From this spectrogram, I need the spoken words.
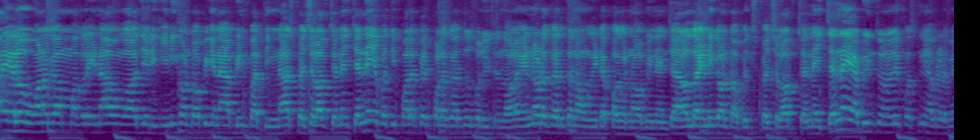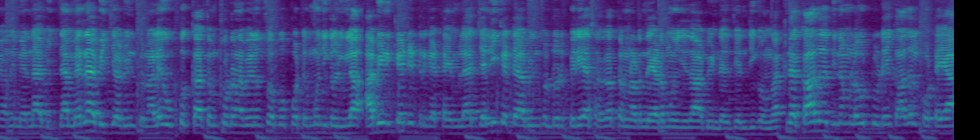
ஹாய் ஹலோ வணக்கம் மக்களை. நான் உங்க ஆஜரிக்கு இன்னைக்கு டாபிக் என்ன அப்படின்னு பார்த்தீங்கன்னா ஸ்பெஷல் ஆஃப் சென்னை. சென்னையை பற்றி பல பேர் பல கருத்து சொல்லிட்டு இருந்தாலும் என்னோட கருத்தை நான் உங்ககிட்ட பகிரணும் அப்படின்னு நினச்சேன். அதனால தான் இன்னைக்கு topic special of Chennai. Chennai அப்படின்னு சொன்னாலே ஃபர்ஸ்ட் அவரிடமே வந்து மெரினா பீச் தான் மெரினா பீச் அப்படின்னு சொன்னாலே உப்பு காத்தம் சூடான வேலும் சோப்பு போட்டு மூஞ்சி கழுவிங்களா அப்படின்னு கேட்டுட்டு இருக்க டைம்ல ஜல்லிக்கட்டு அப்படின்னு சொல்லிட்டு ஒரு பெரிய சகாத்தம் நடந்த இடமும் இதுதான் அப்படின்றது தெரிஞ்சுக்கோங்க. இந்த காதல் தினம் லவ் டுடே காதல் கோட்டையா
